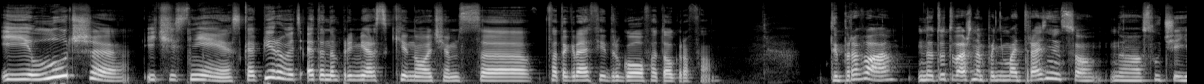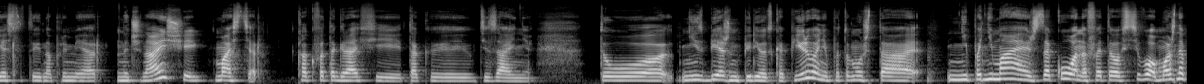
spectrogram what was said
И лучше и честнее скопировать это, например, с кино, чем с э, фотографией другого фотографа. Ты права, но тут важно понимать разницу э, в случае, если ты, например, начинающий мастер, как в фотографии, так и в дизайне, то неизбежен период копирования, потому что не понимаешь законов этого всего. Можно,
